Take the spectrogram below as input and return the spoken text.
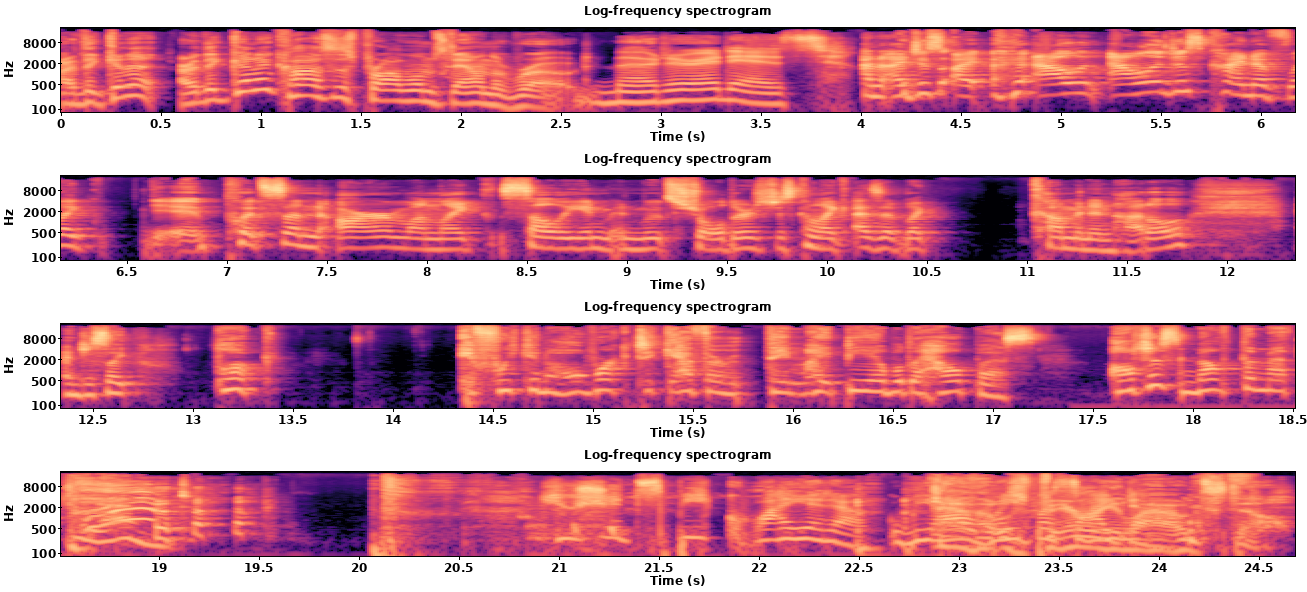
are they gonna are they gonna cause us problems down the road? Murder it is. And I just, I, Alyn, Alyn just kind of like eh, puts an arm on like Sully and, and Moot's shoulders, just kind of like as a like come in and huddle, and just like, Look, if we can all work together, they might be able to help us. I'll just melt them at the end. You should speak quieter. We Yeah, are that way was beside very them. loud. Still,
